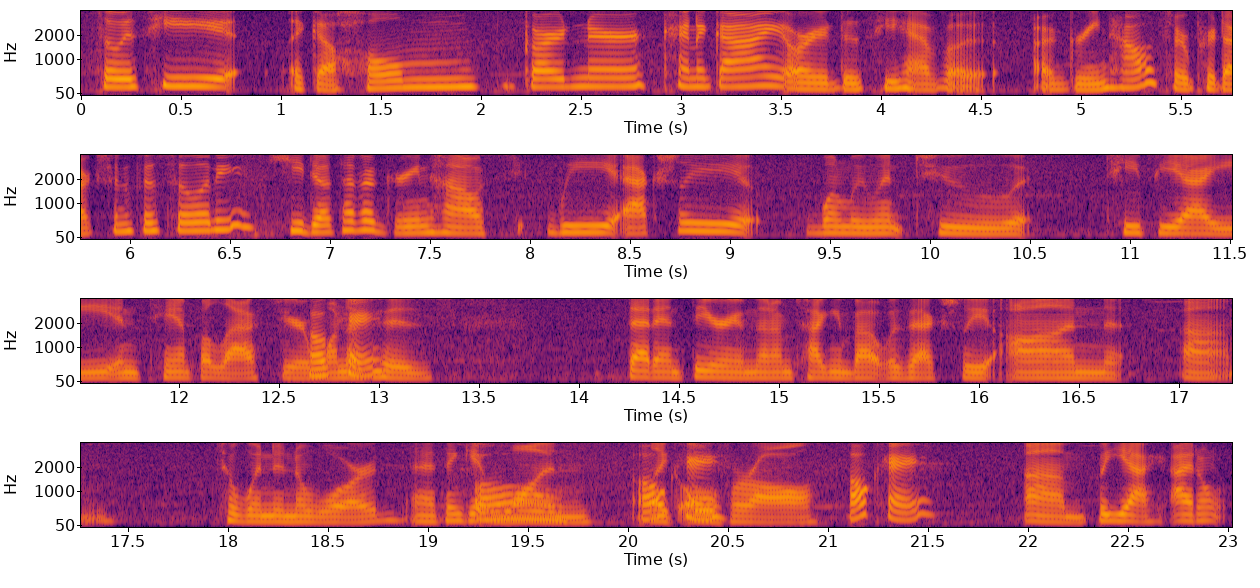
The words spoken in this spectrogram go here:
So is he like a home gardener kind of guy, or does he have a, a greenhouse or production facility? He does have a greenhouse. We actually, when we went to TPIE in Tampa last year, one of his that anthurium that I'm talking about was actually on um, to win an award, and I think it Oh, won like okay. overall. Okay. Um, but yeah, I don't.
